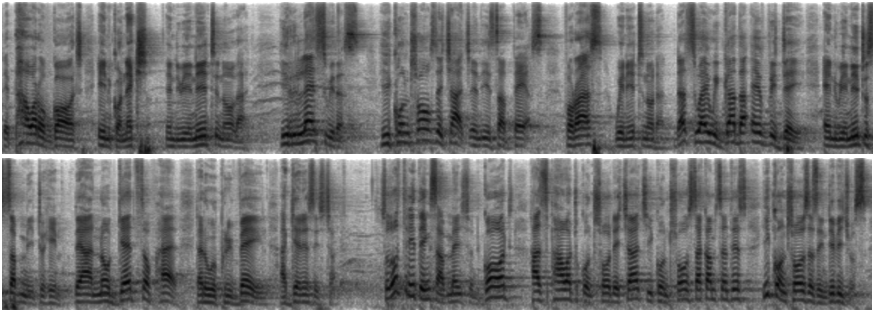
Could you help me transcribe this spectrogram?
the power of God in connection, and we need to know that. He relates with us. He controls the church and its affairs. For us, we need to know that. That's why we gather every day and we need to submit to Him. There are no gates of hell that will prevail against His church. So those three things I've mentioned. God has power to control the church. He controls circumstances. He controls us individuals.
